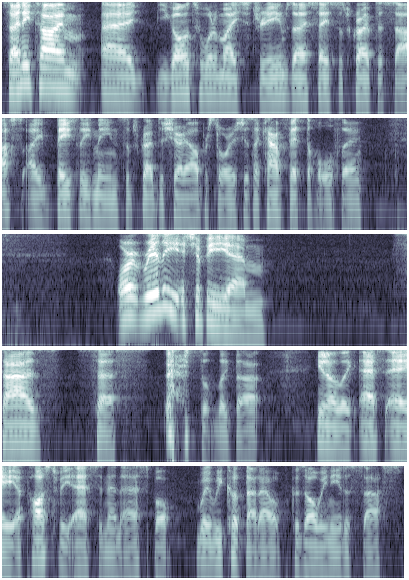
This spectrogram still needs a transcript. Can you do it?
So anytime uh, you go into one of my streams and I say subscribe to Sass, I basically mean subscribe to Sherry Albert Story. It's just I can't fit the whole thing. Or really, it should be um, Saz Ses or something like that. You know, like S A apostrophe S and then S. But we we cut that out because all we need is Sas.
